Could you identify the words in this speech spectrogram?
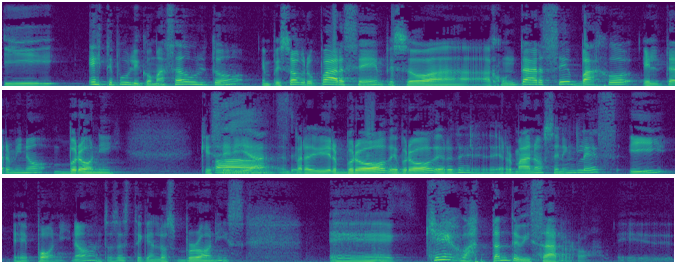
Y este público más adulto empezó a agruparse, empezó a, juntarse bajo el término brony, que sería ah, para dividir bro de bro, de, hermanos en inglés, y eh, pony, ¿no? Entonces te quedan los bronies. Eh, que es bastante bizarro, eh,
